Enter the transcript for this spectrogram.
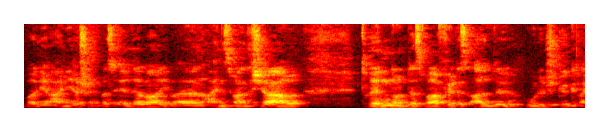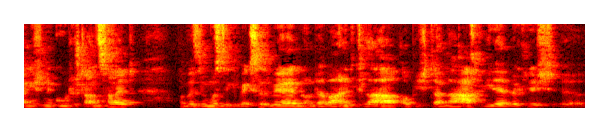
weil die eine ja schon etwas älter war. Die war dann 21 Jahre drin und das war für das alte, gute Stück eigentlich eine gute Standzeit. Aber sie musste gewechselt werden und da war nicht klar, ob ich danach wieder wirklich äh,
